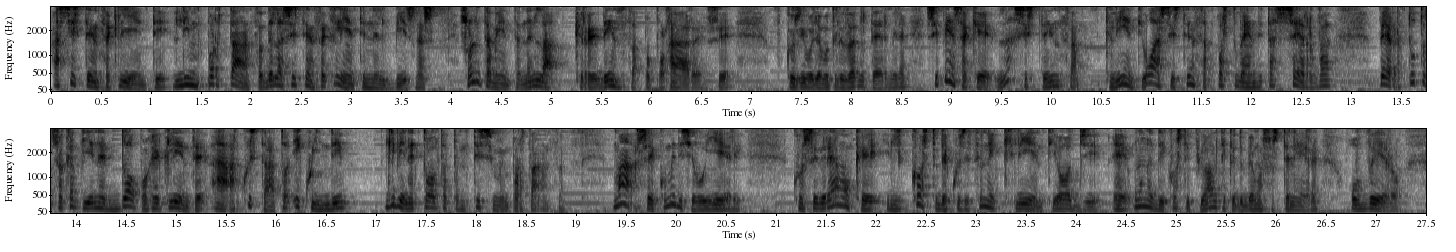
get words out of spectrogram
Assistenza clienti, l'importanza dell'assistenza clienti nel business. Solitamente nella credenza popolare, se così vogliamo utilizzare il termine, si pensa che l'assistenza clienti o assistenza post vendita serva per tutto ciò che avviene dopo che il cliente ha acquistato e quindi gli viene tolta tantissima importanza. Ma se, come dicevo ieri, consideriamo che il costo di acquisizione clienti oggi è uno dei costi più alti che dobbiamo sostenere, ovvero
